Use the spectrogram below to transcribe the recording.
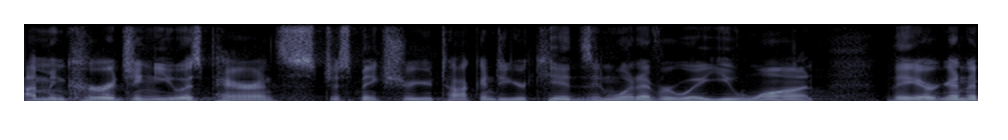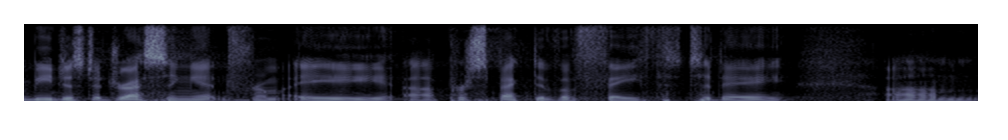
I'm encouraging you as parents, just make sure you're talking to your kids in whatever way you want. They are going to be just addressing it from a uh, perspective of faith today. Um,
